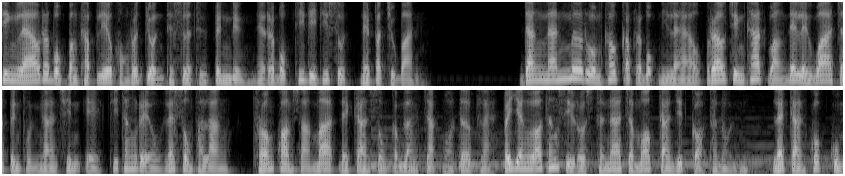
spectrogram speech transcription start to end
จริงแล้วระบบบังคับเลี้ยวของรถยนต์เทสลาถือเป็นหนึ่งในระบบที่ดีที่สุดในปัจจุบัน ดังนั้นเมื่อรวมเข้ากับระบบนี้แล้ว เราจึงคาดหวังได้เลยว่าจะเป็นผลงานชิ้นเอกที่ทั้งเร็วและทรงพลัง พร้อมความสามารถในการส่งกำลังจากมอเตอร์แพลไปยังล้อทั้ง4โรสเตอร์น่าจะมอบการยึดเกาะถนน และการควบคุม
